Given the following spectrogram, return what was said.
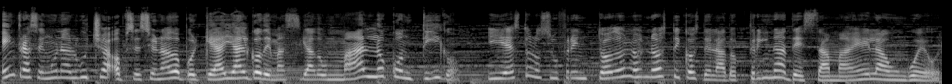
Entras en una lucha obsesionado porque hay algo demasiado malo contigo y esto lo sufren todos los gnósticos de la doctrina de Samael Aunweor.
